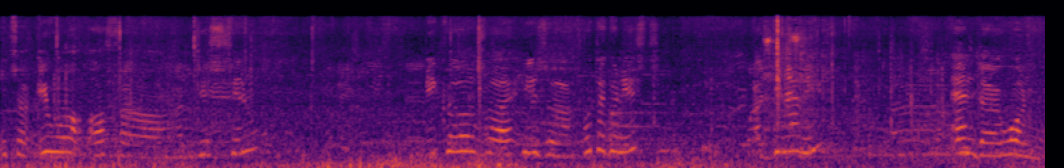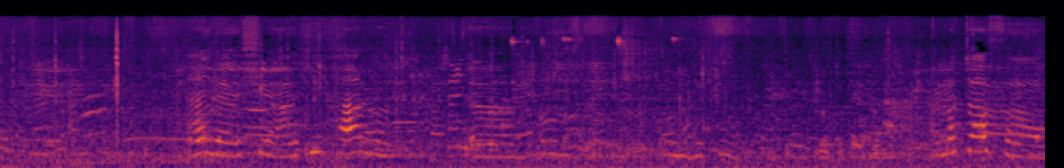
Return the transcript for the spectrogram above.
It's a hero of this film because uh, he's a protagonist, a dynamic, and uh, one. And uh, she, uh, he have uh, a lot of uh,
